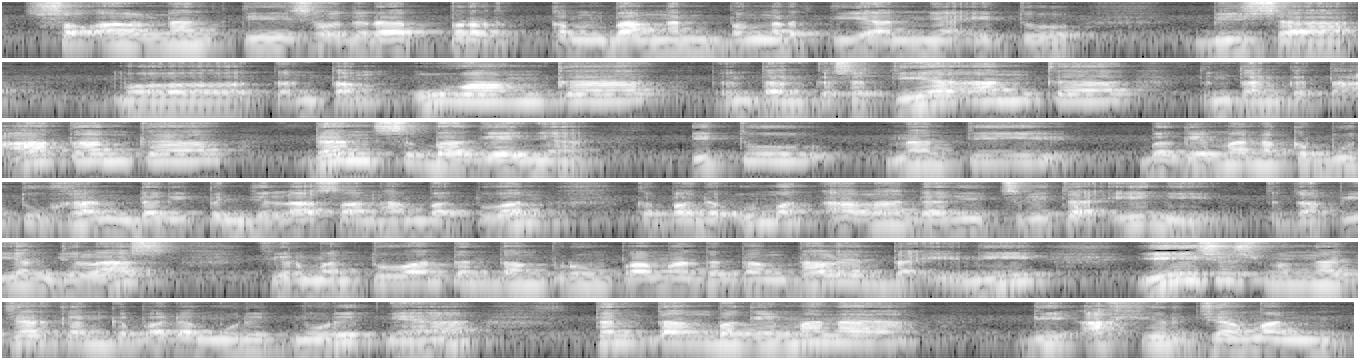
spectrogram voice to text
soal nanti saudara perkembangan pengertiannya itu bisa tentang uang kah, tentang kesetiaan kah, tentang ketaatan kah, dan sebagainya. Itu nanti bagaimana kebutuhan dari penjelasan hamba Tuhan kepada umat Allah dari cerita ini. Tetapi yang jelas firman Tuhan tentang perumpamaan tentang talenta ini, Yesus mengajarkan kepada murid-muridnya tentang bagaimana di akhir zaman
